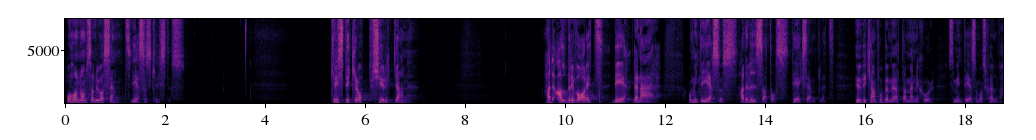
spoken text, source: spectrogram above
och honom som du har sänt, Jesus Kristus. Kristi kropp, kyrkan, hade aldrig varit det den är om inte Jesus hade visat oss det exemplet hur vi kan få bemöta människor som inte är som oss själva.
